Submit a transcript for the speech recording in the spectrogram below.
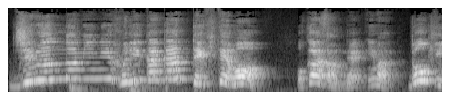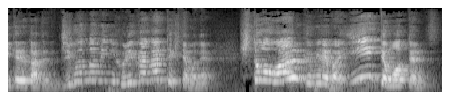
自分の身に降りかかってきてもお母さんね今どう聞いてるかって自分の身に降りかかってきてもね人を悪く見ればいいって思ってるんです。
